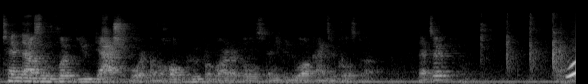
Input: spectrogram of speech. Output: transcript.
10,000 foot view dashboard of a whole group of articles, and you can do all kinds of cool stuff. That's it. Woo!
